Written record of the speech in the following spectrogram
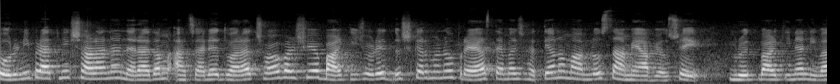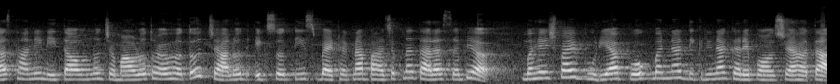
તોરણી પ્રાથમિક શાળાના નરાધમ આચાર્ય દ્વારા છ વર્ષીય બાળકી જોડે દુષ્કર્મનો પ્રયાસ તેમજ હત્યાનો મામલો સામે આવ્યો છે. મૃત બાળકીના નિવાસસ્થાની નેતાઓનો જમાવડો થયો હતો. ચાલોદ એકસો ત્રીસ બેઠકના ભાજપના ધારાસભ્ય મહેશભાઈ ભૂરિયા ભોગ બનનાર દીકરીના ઘરે પહોંચ્યા હતા.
